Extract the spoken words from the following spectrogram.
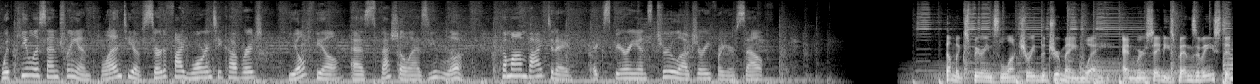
With keyless entry and plenty of certified warranty coverage, you'll feel as special as you look. Come on by today. Experience true luxury for yourself. Come experience luxury the Germain way at Mercedes-Benz of Easton,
